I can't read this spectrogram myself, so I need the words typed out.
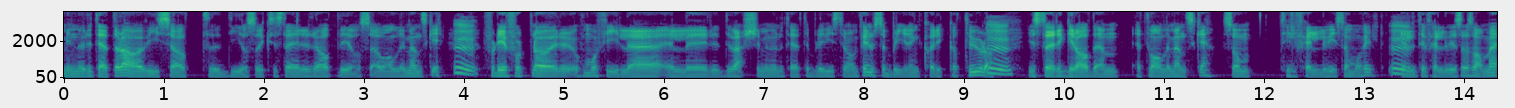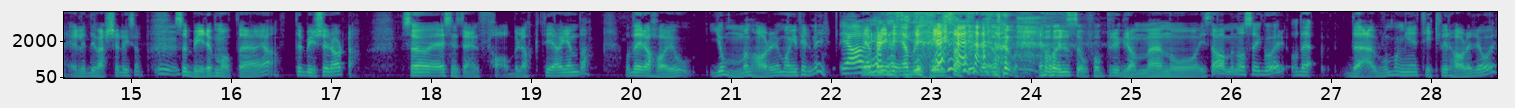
minoriteter da, og vise at de også eksisterer, og at de også er vanlige mennesker. Mm. Fordi fort når homofile eller diverse minoriteter blir vist gjennom film, så blir det en karikatur da, Mm. i større grad enn et vanlig menneske som tilfeldigvis er homofilt, Mm. eller tilfeldigvis er same, eller diverse, liksom. Mm. Så blir det på en måte Ja, det blir så rart, da. Så jeg syns det er en fabelaktig agenda. Og dere har jo Jommen har dere mange filmer. Ja, jeg, blir, jeg blir helt satt ut. Jeg, jeg bare så på programmet nå i stad, men også i går. Og det, det er, hvor mange titler har dere i år?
